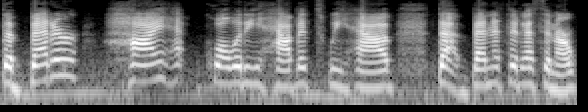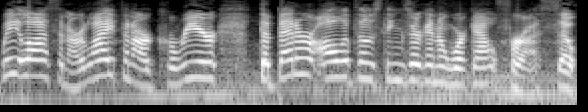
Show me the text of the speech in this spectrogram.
the better high quality habits we have that benefit us in our weight loss and our life and our career, the better all of those things are going to work out for us. So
